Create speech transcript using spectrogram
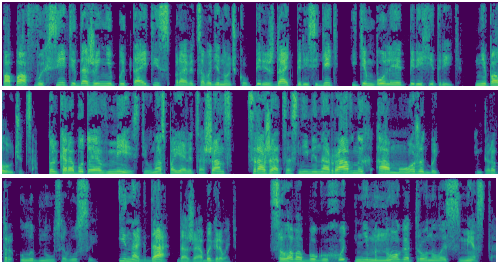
Попав в их сети, даже не пытайтесь справиться в одиночку, переждать, пересидеть и тем более перехитрить. Не получится. Только работая вместе, у нас появится шанс сражаться с ними на равных, а может быть... Император улыбнулся в усы. Иногда даже обыгрывать. Слава богу, хоть немного тронулась с места.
